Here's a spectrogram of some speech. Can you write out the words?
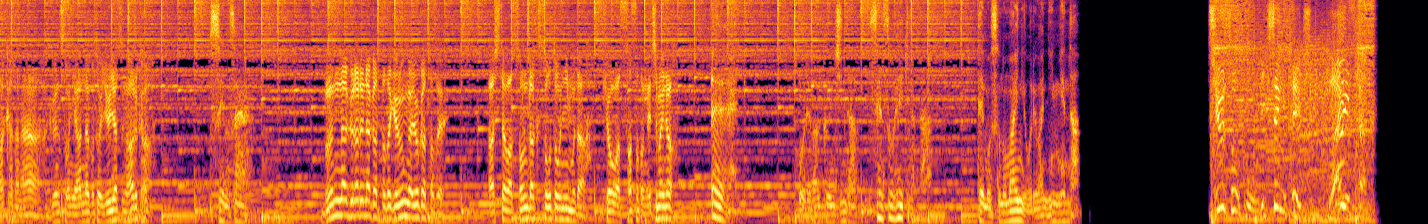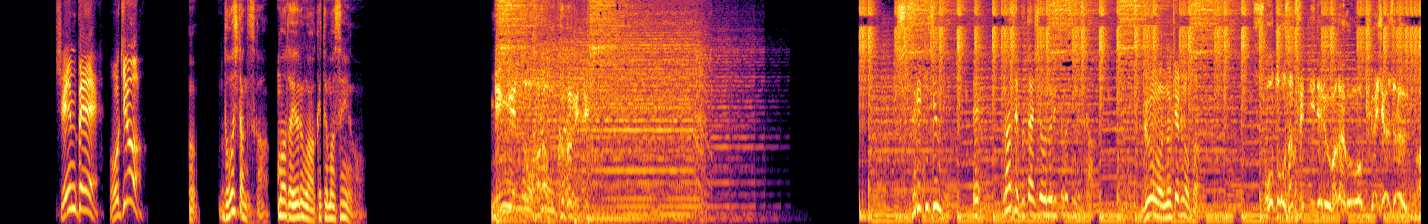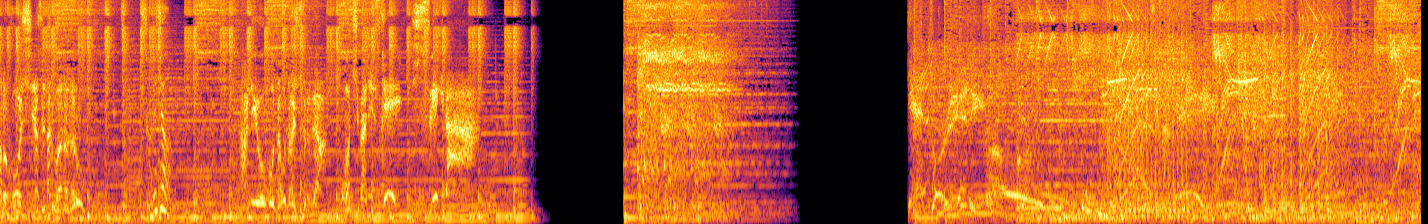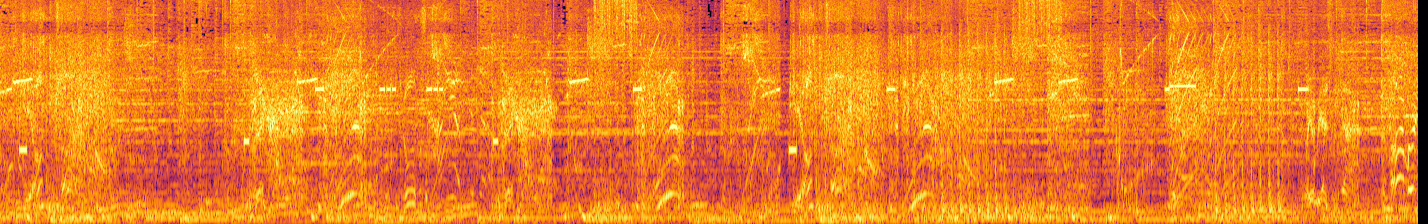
バカだな。軍曹にあんなこと言うやつがあるか。すいません。ぶん殴られなかっただけ運が良かったぜ。明日は村落相当任務だ。今日はさっさと寝ちまいな。ええ。俺は軍人だ。戦争兵器なんだ。でもその前に俺は人間だ。重装甲陸戦兵器。ワイズだ。新兵起きろ。どうしたんですか？まだ夜が明けてませんよ人間の花を掲げて出撃準備。えなぜ部隊表を塗りつぶすんですか？軍を抜けるのさ相当作戦に出る我が軍を吸収する。あの子を死なせたくはなかろう。それじゃ。あ何をもたもたしとるが落ち葉につけ出撃だ。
